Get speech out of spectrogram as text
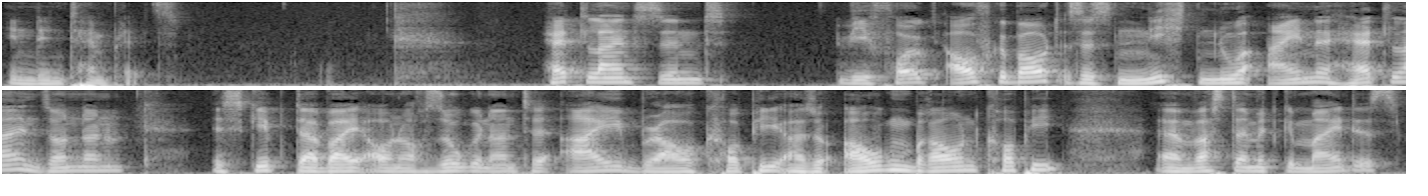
in den Templates. Headlines sind wie folgt aufgebaut. Es ist nicht nur eine Headline, sondern es gibt dabei auch noch sogenannte Eyebrow Copy, also Augenbrauen Copy. Ähm, was damit gemeint ist,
